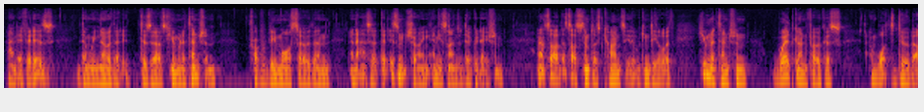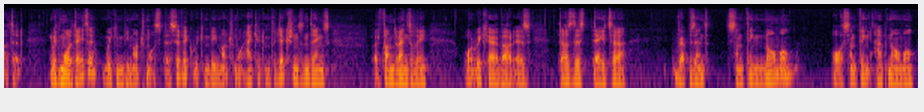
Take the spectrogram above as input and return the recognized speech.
And if it is, then we know that it deserves human attention, probably more so than an asset that isn't showing any signs of degradation. And that's our, that's our simplest currency that we can deal with. Human attention, where to go and focus, and what to do about it. With more data, we can be much more specific, we can be much more accurate in predictions and things. But fundamentally, what we care about is does this data represent something normal or something abnormal?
